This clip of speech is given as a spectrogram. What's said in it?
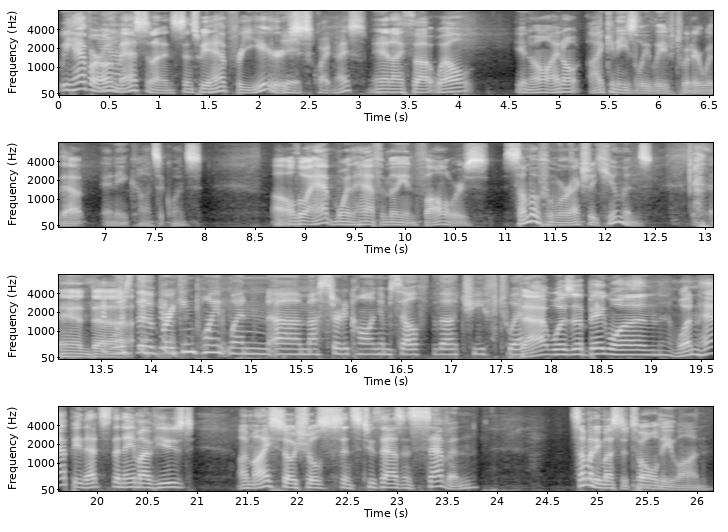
We have our own Mastodon instance. We have for years. It's quite nice. And I thought, well, you know, I don't. I can easily leave Twitter without any consequence. Uh, although I have more than half a million followers, some of whom are actually humans. And uh, was the breaking point when uh, Musk started calling himself the chief twit? that was a big one. I wasn't happy. That's the name I've used on my socials since 2007. Somebody must have told Elon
